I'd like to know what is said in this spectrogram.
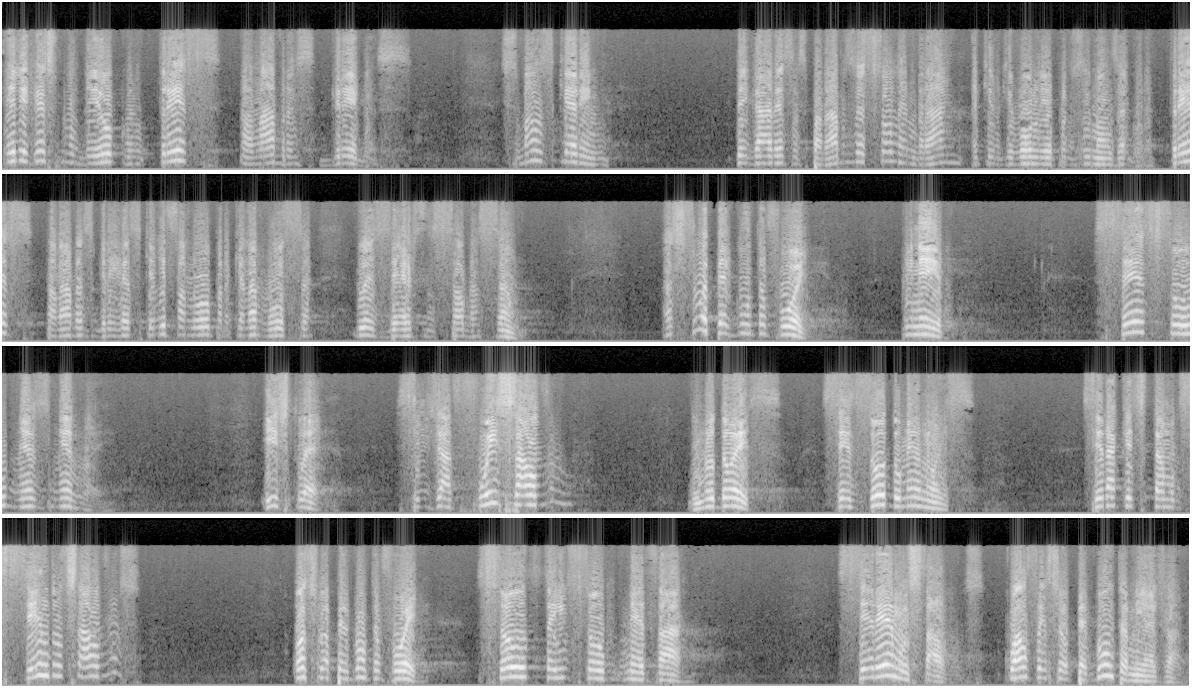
Ele respondeu com três palavras gregas. Se irmãos querem pegar essas palavras, é só lembrar aquilo que vou ler para os irmãos agora. Três palavras gregas que ele falou para aquela moça do exército de salvação. A sua pergunta foi: Primeiro, se sou mesmene. Isto é, se já fui salvo. Número dois, se sou do menos. Será que estamos sendo salvos? Ou sua pergunta foi, sou sem sou meva. Seremos salvos. Qual foi a sua pergunta, minha jovem?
